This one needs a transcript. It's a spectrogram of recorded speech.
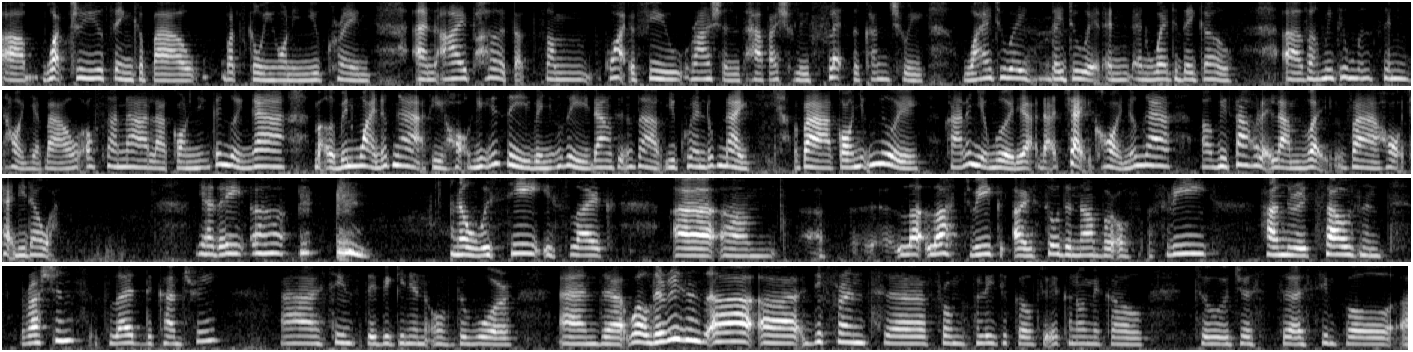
Um, what do you think about what's going on in Ukraine? And I've heard that some, quite a few Russians have actually fled the country. Why do they, they do it and, and where do they go? À, và Minh Thư xin hỏi nhà báo Oksana là còn những cái người Nga mà ở bên ngoài nước Nga thì họ nghĩ gì về những gì đang diễn ra ở Ukraine lúc này? Và có những người, khá là nhiều người đã, đã chạy khỏi nước Nga. À, vì sao họ lại làm vậy và họ chạy đi đâu ạ? Yeah, they, uh, no, we see it's like um, uh, last week I saw the number of 300,000 Russians fled the country uh, since the beginning of the war. And uh, well, the reasons are uh, different uh, from political to economical to just simple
